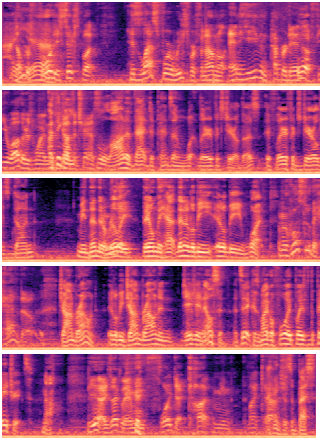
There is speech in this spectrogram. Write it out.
ah, number Yeah. 46? But his last four weeks were phenomenal, and he even peppered in Well, a few others when I he think got a, the chance. a lot of that depends on what Larry Fitzgerald does. If Larry Fitzgerald's done, I mean, then they're mean, really they, only have. Then it'll be it'll be what I mean, who else do they have though? John Brown. It'll be John Brown and J.J. Mm-hmm. Nelson. That's it. Because Michael Floyd plays for the Patriots. No, Yeah, exactly. I mean, Floyd got cut. I mean, my gosh. I think that's the best.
